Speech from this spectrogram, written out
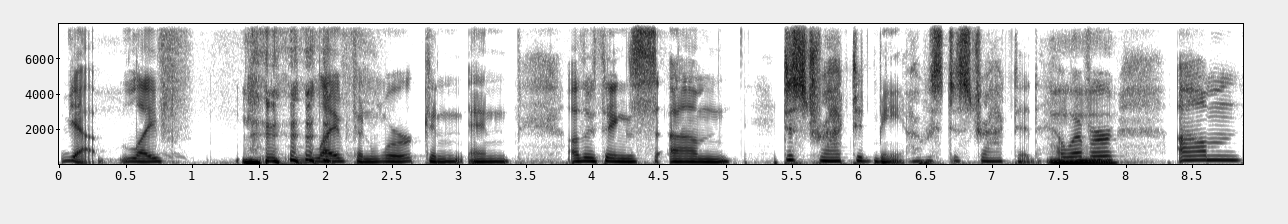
yeah, life, life and work and and other things um, distracted me. I was distracted. However, um,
